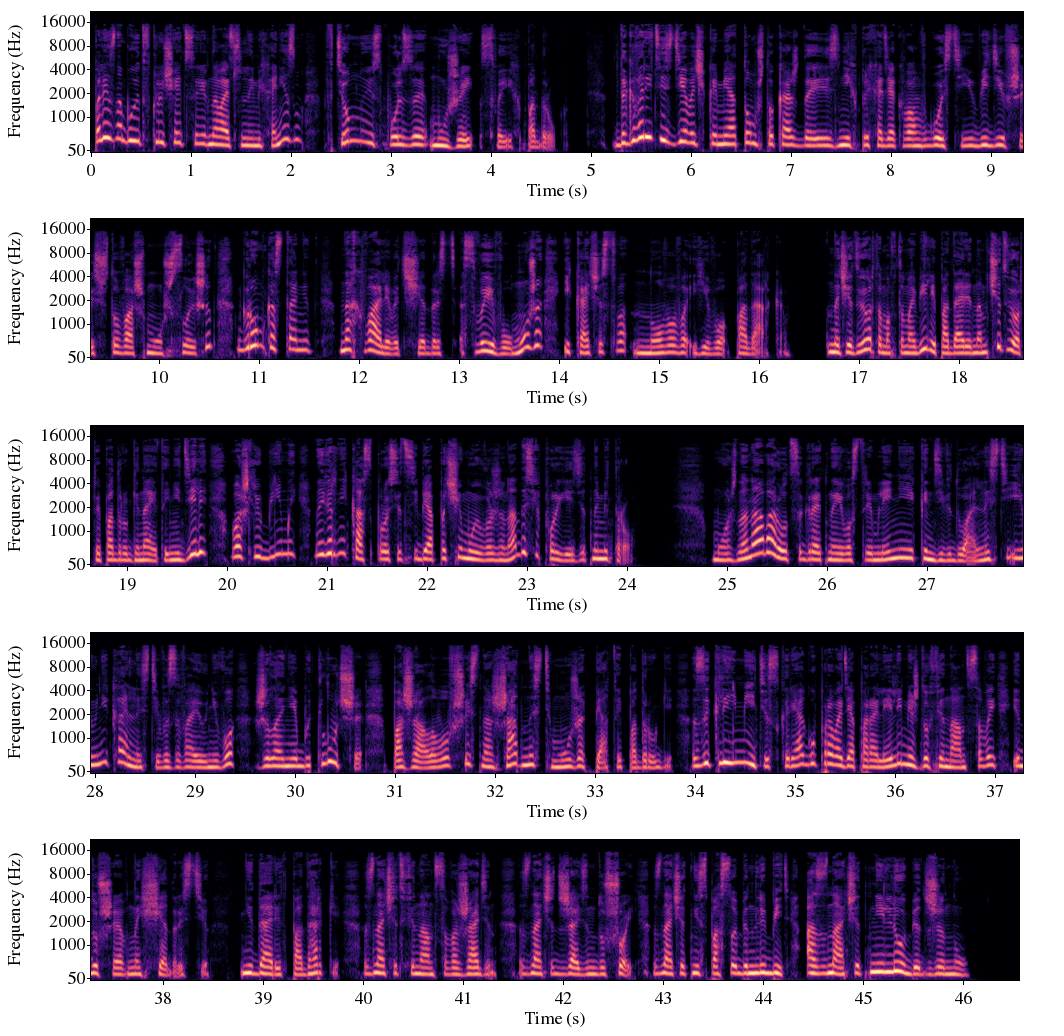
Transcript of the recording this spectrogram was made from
Полезно будет включать соревновательный механизм в темную, используя мужей своих подруг. Договоритесь с девочками о том, что каждая из них, приходя к вам в гости и убедившись, что ваш муж слышит, громко станет нахваливать щедрость своего мужа и качество нового его подарка. На четвертом автомобиле, подаренном четвертой подруге на этой неделе, ваш любимый наверняка спросит себя, почему его жена до сих пор ездит на метро. Можно, наоборот, сыграть на его стремлении к индивидуальности и уникальности, вызывая у него желание быть лучше, пожаловавшись на жадность мужа пятой подруги. Заклеймите скрягу, проводя параллели между финансовой и душевной щедростью. Не дарит подарки, значит финансово жаден, значит жаден душой, значит не способен любить, а значит не любит жену.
